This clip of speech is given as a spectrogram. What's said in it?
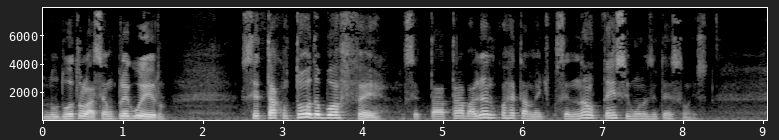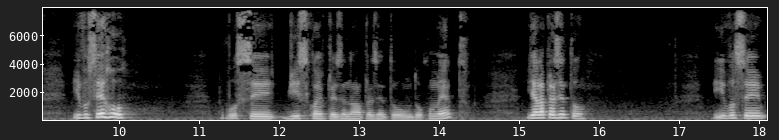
no, do outro lado, você é um pregoeiro. Você tá com toda boa fé. Você está trabalhando corretamente. Você não tem segundas intenções. E você errou. Você disse que a empresa não apresentou um documento e ela apresentou. E você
